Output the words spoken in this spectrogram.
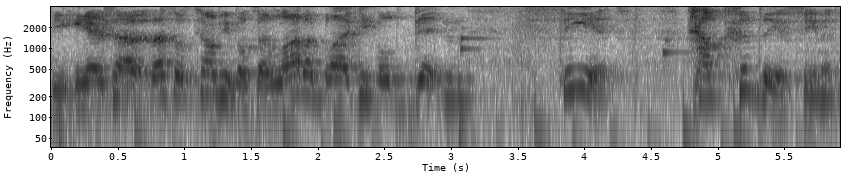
you, you that's what I was telling people. So a lot of black people didn't see it. How could they have seen it?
